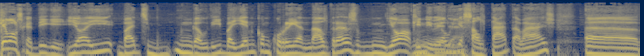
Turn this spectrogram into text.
Què vols que et digui? Jo ahir vaig gaudir veient com corrien d'altres. Jo Quin nivell, jo hauria eh? saltat a baix. Eh,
